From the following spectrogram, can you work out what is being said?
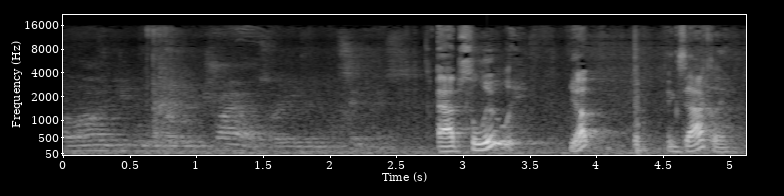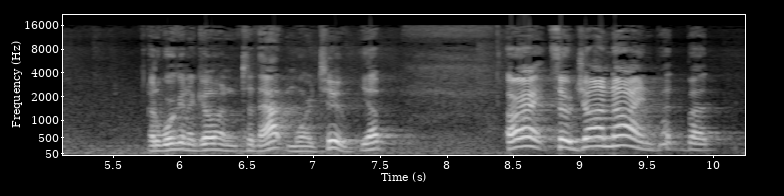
allowing people to go through trials or even sickness? Absolutely. Yep. Exactly. And we're going to go into that more too. Yep. All right, so John 9, but but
